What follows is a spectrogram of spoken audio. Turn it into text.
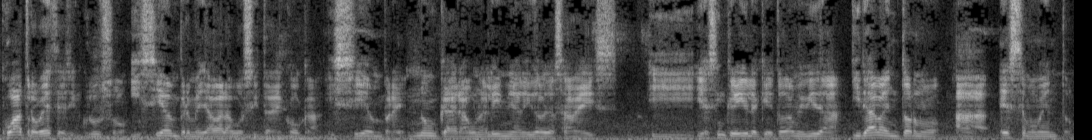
cuatro veces incluso, y siempre me llevaba la bolsita de coca, y siempre, nunca era una línea ni dos, ya sabéis. Y, es increíble que toda mi vida giraba en torno a ese momento.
